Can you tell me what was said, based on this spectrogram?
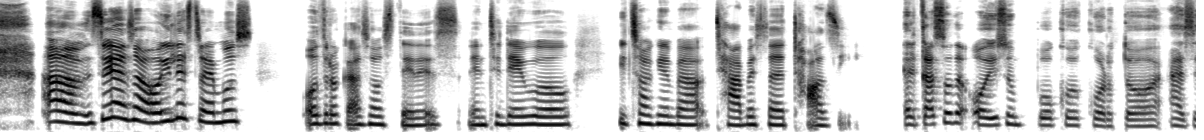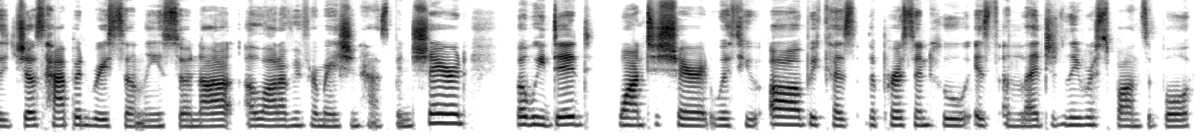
um, so yeah, so hoy les traemos otro caso a ustedes, and today we'll be talking about Tabatha Tozzi. El caso de hoy es un poco corto as it just happened recently, so not a lot of information has been shared, but we did want to share it with you all because the person who is allegedly responsible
